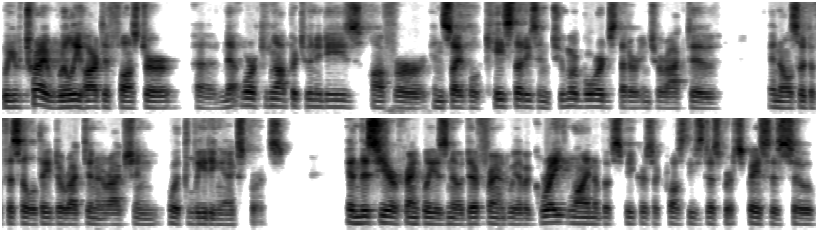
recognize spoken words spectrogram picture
We try really hard to foster uh, networking opportunities, offer insightful case studies and tumor boards that are interactive, and also to facilitate direct interaction with leading experts. And this year, frankly, is no different. We have a great lineup of speakers across these disparate spaces. So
